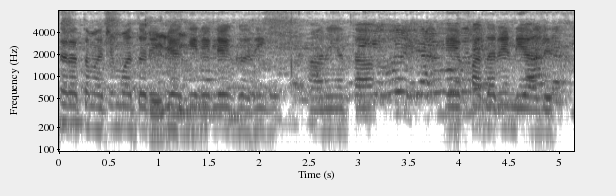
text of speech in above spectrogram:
तर आता माझी मदर इंडिया गेलेली आहे घरी. आणि आता हे फादर इंडिया आलेत.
